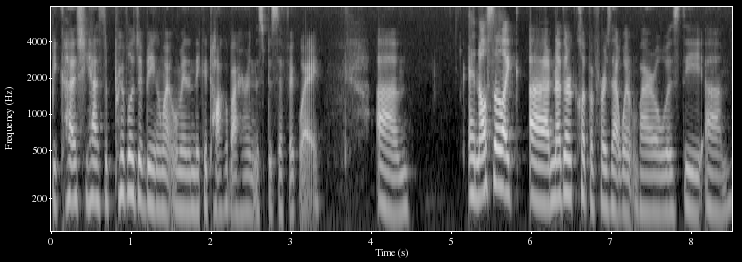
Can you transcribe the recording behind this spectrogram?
because she has the privilege of being a white woman and they could talk about her in this specific way. Um, and also like uh, another clip of hers that went viral was the um,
